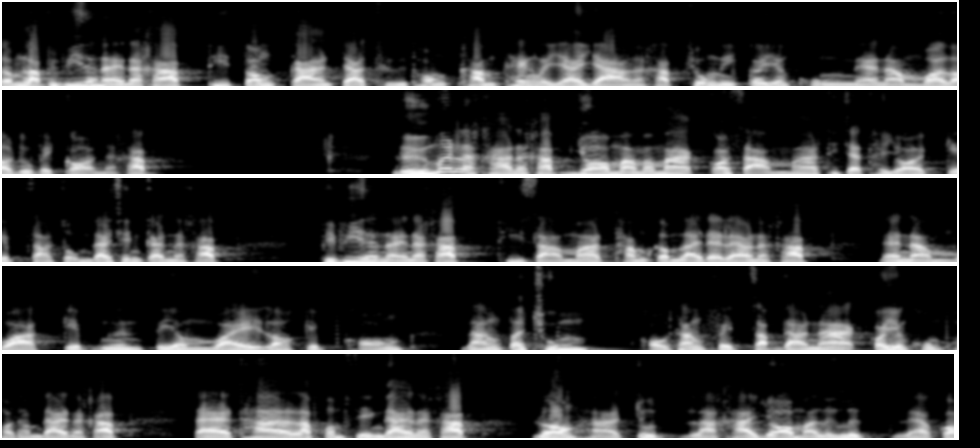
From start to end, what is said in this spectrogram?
สำหรับพี่ๆท่านไหนนะครับที่ต้องการจะถือทองคำแท่งระยะยาวนะครับ ช่วงนี้ก็ยังคงแนะนำว่าเราดูไปก่อนนะครับ หรือเมื่อราคานะครับ ย่อมามากๆ ก็สามารถที่จะทยอยเก็บสะสมได้เช่นกันนะครับ พี่ๆท่านไหนนะครับ ที่สามารถทำกำไรได้แล้วนะครับ แนะนำว่าเก็บเงินเตรียมไว้รอเก็บของหลังประชุมของทางเฟดสัปดาห์หน้าก็ยังคงพอทำได้นะครับ แต่ถ้ารับความเสี่ยงได้นะครับ ลองหาจุดราคาย่อมาลึกๆ แล้วก็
